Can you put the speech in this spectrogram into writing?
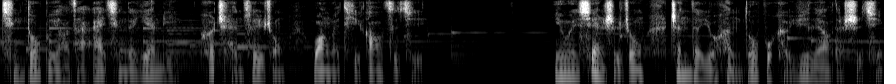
请都不要在爱情的艳丽和沉醉中忘了提高自己。因为现实中真的有很多不可预料的事情，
